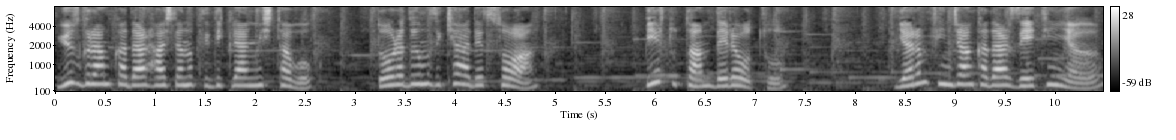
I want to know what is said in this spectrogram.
100 gram kadar haşlanıp didiklenmiş tavuk, doğradığımız 2 adet soğan, 1 tutam dereotu, yarım fincan kadar zeytinyağı,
